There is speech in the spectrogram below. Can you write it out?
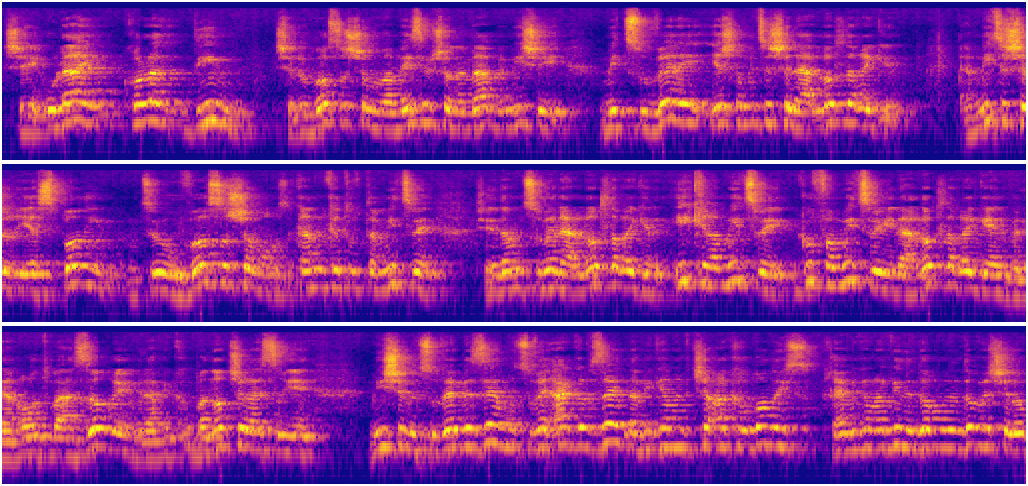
שאולי כל הדין של בוסו שם והמייסים שלו נאמר במי שמצווה, יש לו מצווה של לעלות לרגל. המצווה של ריאספונים, מצווה ובוסו שמו, זה כאן כתוב את המצווה, שאדם מצווה לעלות לרגל, עיקר המצווה, גוף המצווה היא לעלות לרגל ולהראות באזורי ולהביא קורבנות של העשרייה. מי שמצווה בזה, הוא מצווה אגב זה, להביא גם את שאר הקורבנוס, חייב גם להביא נדור ונדובה שלו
